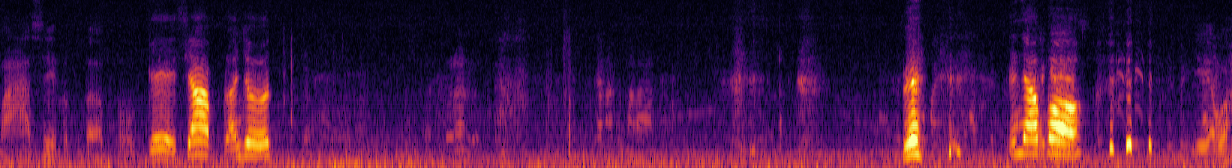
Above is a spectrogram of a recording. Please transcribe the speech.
Masih tetap. Oke, siap. Lanjut. Restoran lho. Kan aku malah. Eh, ini apa? Iya, wah.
